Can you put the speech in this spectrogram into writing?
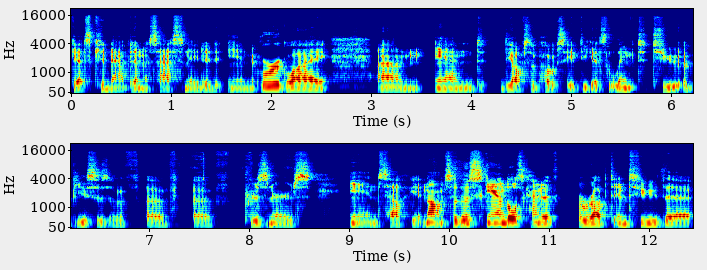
gets kidnapped and assassinated in Uruguay. Um, and the Office of Public Safety gets linked to abuses of, of, of, prisoners in South Vietnam. So those scandals kind of erupt into the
